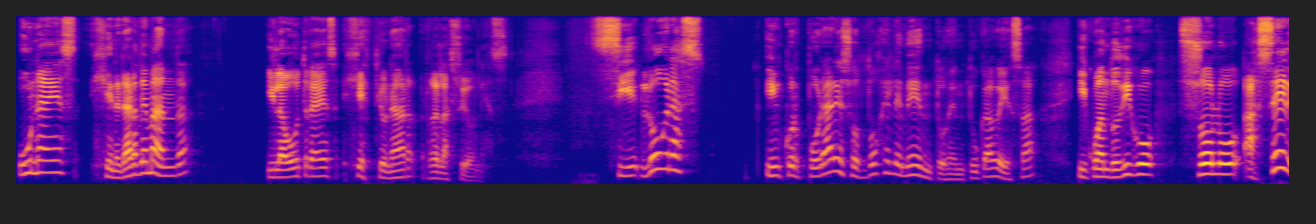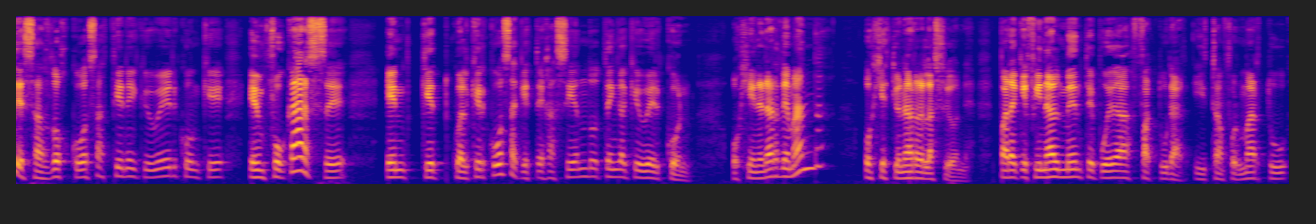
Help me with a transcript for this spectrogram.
Una es generar demanda y la otra es gestionar relaciones. Si logras incorporar esos dos elementos en tu cabeza, y cuando digo solo hacer esas dos cosas, tiene que ver con que enfocarse en que cualquier cosa que estés haciendo tenga que ver con o generar demanda o gestionar relaciones, para que finalmente puedas facturar y transformar tu,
